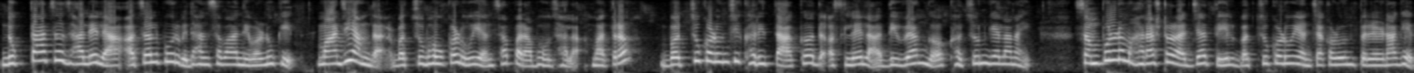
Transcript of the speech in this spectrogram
नुकताच झालेल्या अचलपूर विधानसभा निवडणुकीत माजी आमदार बच्चूभाऊ कडू यांचा पराभव झाला. मात्र बच्चू कडूंची खरी ताकद असलेला दिव्यांग खचून गेला नाही. संपूर्ण महाराष्ट्र राज्यातील बच्चू कडू यांच्याकडून प्रेरणा घेत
